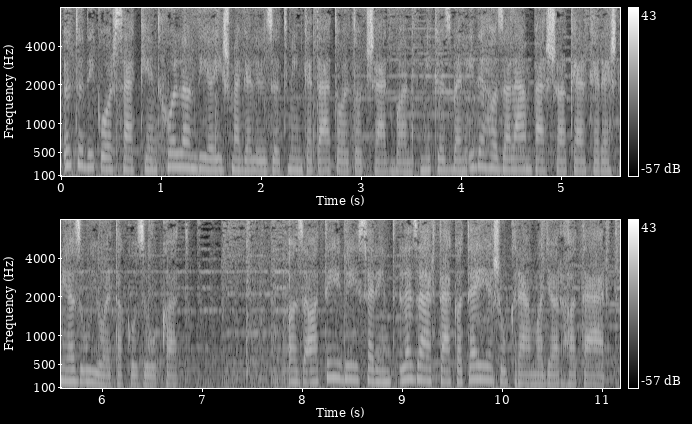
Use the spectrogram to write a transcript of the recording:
Ötödik országként Hollandia is megelőzött minket átoltottságban, miközben idehaza lámpással kell keresni az új oltakozókat. Az ATV szerint lezárták a teljes ukrán-magyar határt.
